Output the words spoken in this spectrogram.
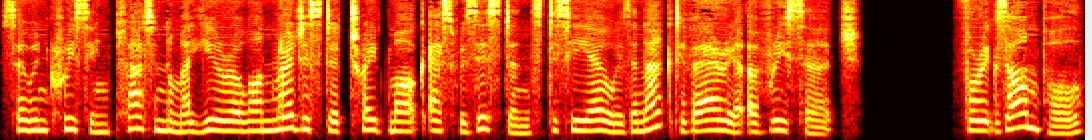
so increasing platinum a Euro unregistered trademark S resistance to CO is an active area of research. For example,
